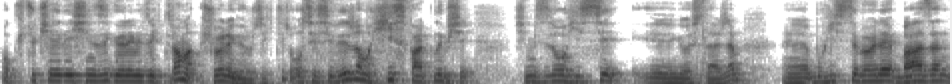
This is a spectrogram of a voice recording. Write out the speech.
o küçük şeyde işinizi görebilecektir ama şöyle görecektir. O sesi verir ama his farklı bir şey. Şimdi size o hissi e, göstereceğim. E, bu hissi böyle bazen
